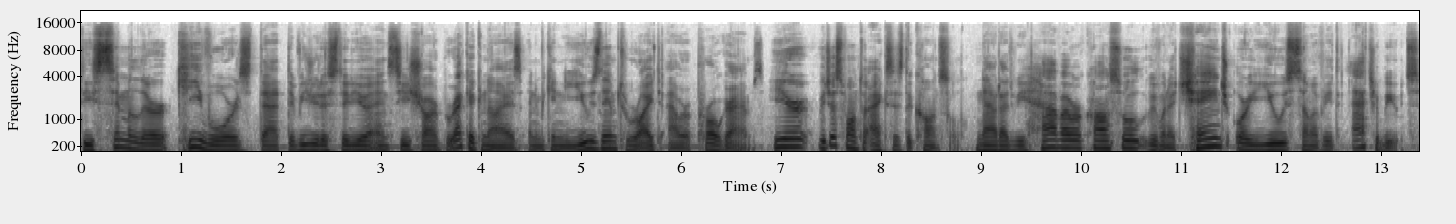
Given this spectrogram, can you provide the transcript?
the similar keywords that the Visual Studio and C Sharp recognize and we can use them to write our programs. Here, we just want to access the console. Now that we have our console, we want to change or use some of its attributes.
